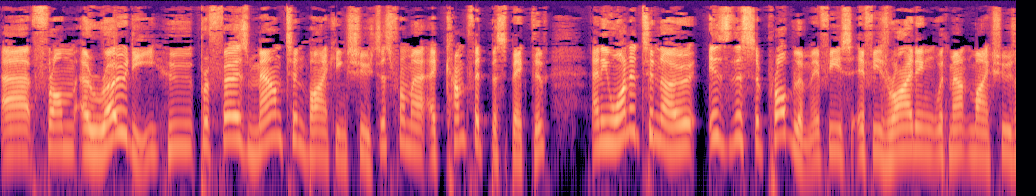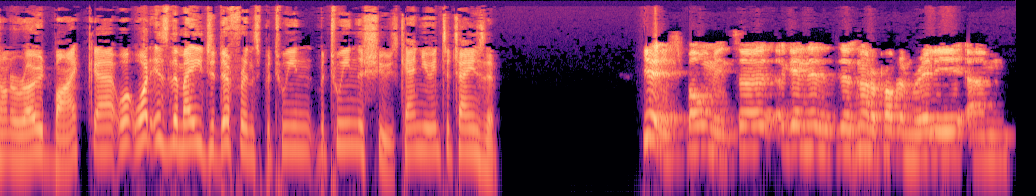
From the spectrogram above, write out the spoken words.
uh, from a roadie who prefers mountain biking shoes, just from a, a comfort perspective and he wanted to know: Is this a problem if he's if he's riding with mountain bike shoes on a road bike? Uh, what what is the major difference between between the shoes? Can you interchange them? Yes, by all means. So again, there's, there's not a problem really. Um,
